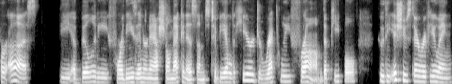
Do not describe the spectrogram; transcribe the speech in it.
for us, the ability for these international mechanisms to be able to hear directly from the people who the issues they're reviewing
